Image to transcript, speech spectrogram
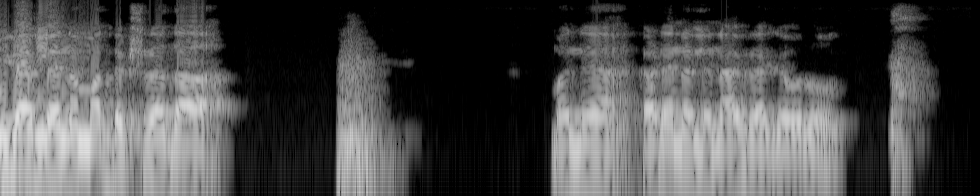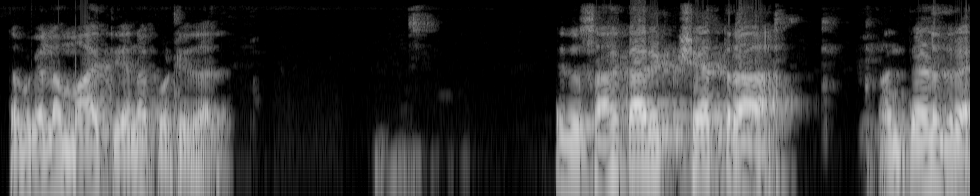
ಈಗಾಗಲೇ ನಮ್ಮ ಅಧ್ಯಕ್ಷರಾದ ಮಾನ್ಯ ಕಾಡೇನಹಳ್ಳಿ ನಾಗರಾಜ್ ಅವರು ತಮಗೆಲ್ಲ ಮಾಹಿತಿಯನ್ನ ಕೊಟ್ಟಿದ್ದಾರೆ. ಇದು ಸಹಕಾರಿ ಕ್ಷೇತ್ರ ಅಂತ ಹೇಳಿದ್ರೆ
